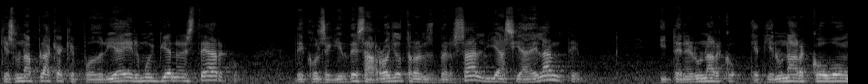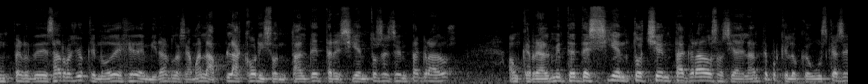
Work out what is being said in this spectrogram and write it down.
que es una placa que podría ir muy bien en este arco, de conseguir desarrollo transversal y hacia adelante, y tener un arco que tiene un arco bumper de desarrollo que no deje de mirarla, se llama la placa horizontal de 360 grados, aunque realmente es de 180 grados hacia adelante, porque lo que busca es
